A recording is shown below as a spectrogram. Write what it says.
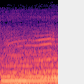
Música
